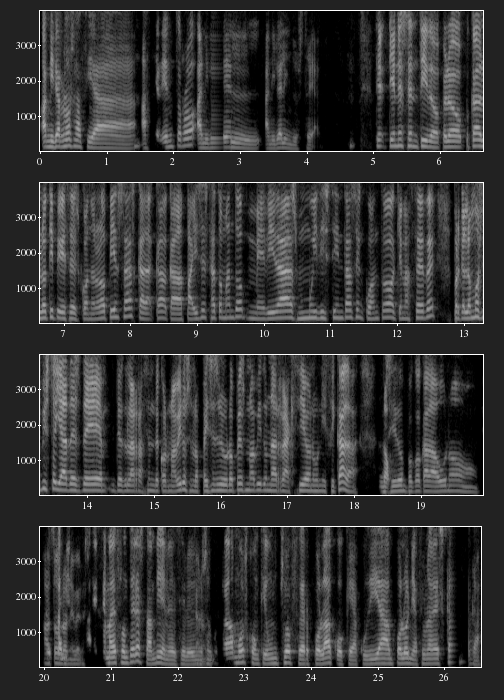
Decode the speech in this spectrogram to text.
a mirarnos hacia, hacia adentro a nivel, a nivel industrial. Tiene sentido, pero claro, lo típico dices, cuando no lo piensas, cada, cada, país está tomando medidas muy distintas en cuanto a quién accede, porque lo hemos visto ya desde, desde la reacción de coronavirus. En los países europeos no ha habido una reacción unificada, ha sido un poco cada uno a pues todos los niveles. El tema de fronteras también, es decir, nos encontrábamos con que un chofer polaco que acudía a Polonia a hacer una descarga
